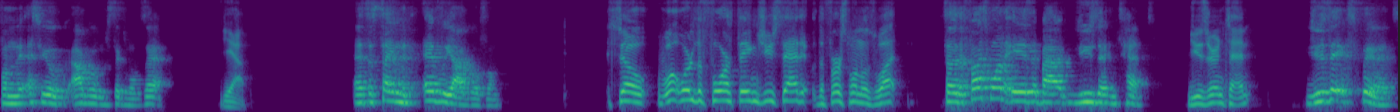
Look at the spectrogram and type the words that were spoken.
from the SEO algorithm signals there. yeah And it's the same with every algorithm. so what were the four things you said the first one was what So the first one is about user intent, user intent user experience.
